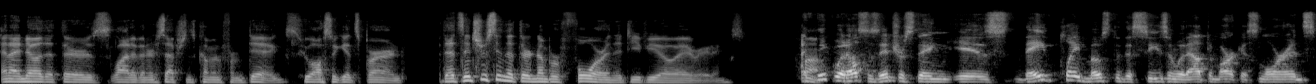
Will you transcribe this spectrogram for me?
And I know that there's a lot of interceptions coming from Diggs, who also gets burned. But that's interesting that they're number four in the DVOA ratings. I think what else is interesting is they've played most of the season without Demarcus Lawrence,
